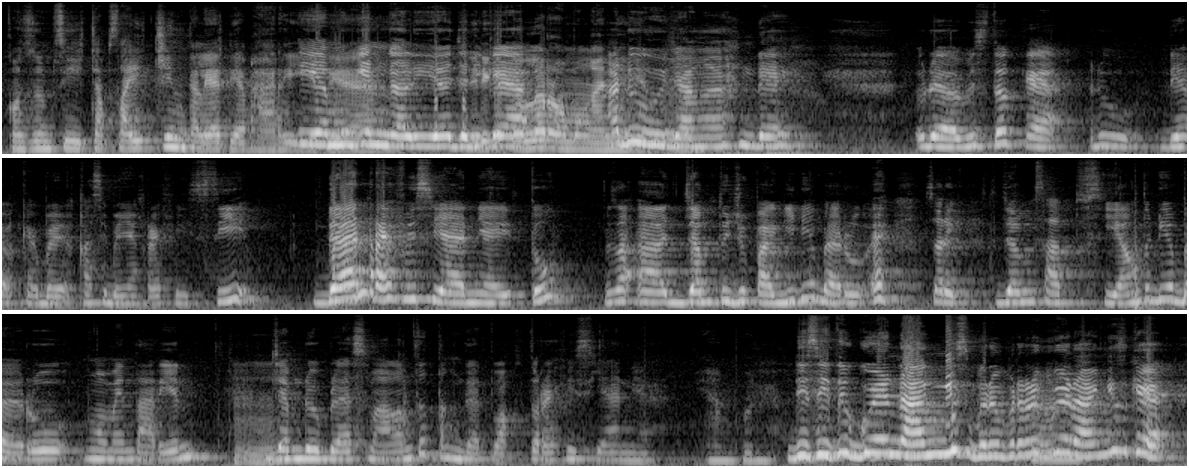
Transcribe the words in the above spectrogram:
Konsumsi capsaicin kali ya tiap hari Iya gitu ya. mungkin kali ya jadi, kayak ketular omongannya Aduh gitu. jangan deh. Udah habis itu kayak aduh dia kayak banyak kasih banyak revisi dan revisiannya itu misal eh, jam 7 pagi dia baru eh sorry jam 1 siang tuh dia baru ngomentarin jam 12 malam tuh tenggat waktu revisiannya Ya ampun. di situ gue nangis bener-bener gue nangis kayak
